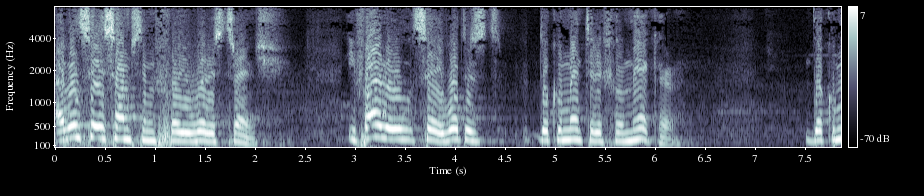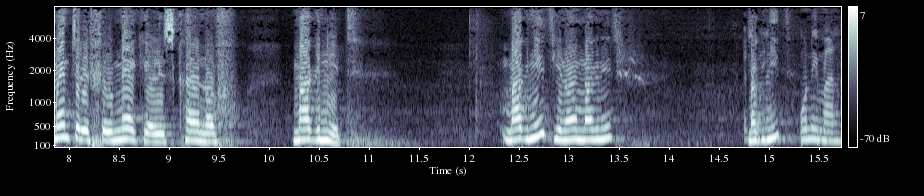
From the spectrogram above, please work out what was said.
I will say something for you very strange. If I will say what is documentary filmmaker, documentary filmmaker is kind of magnet. Magnet, you know magnet? Magnet? Un, un imán.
